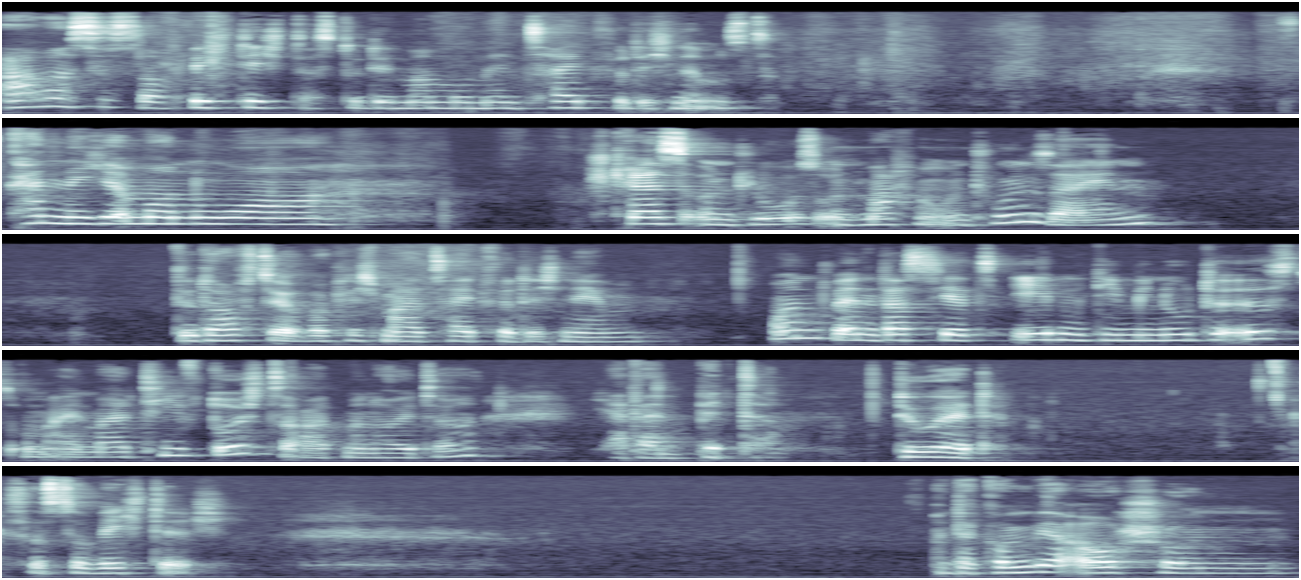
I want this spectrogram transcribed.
Aber es ist auch wichtig, dass du dir mal einen Moment Zeit für dich nimmst. Es kann nicht immer nur Stress und Los und Machen und Tun sein. Du darfst dir auch wirklich mal Zeit für dich nehmen. Und wenn das jetzt eben die Minute ist, um einmal tief durchzuatmen heute, ja dann bitte, do it. Es ist so wichtig. Und da kommen wir auch schon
